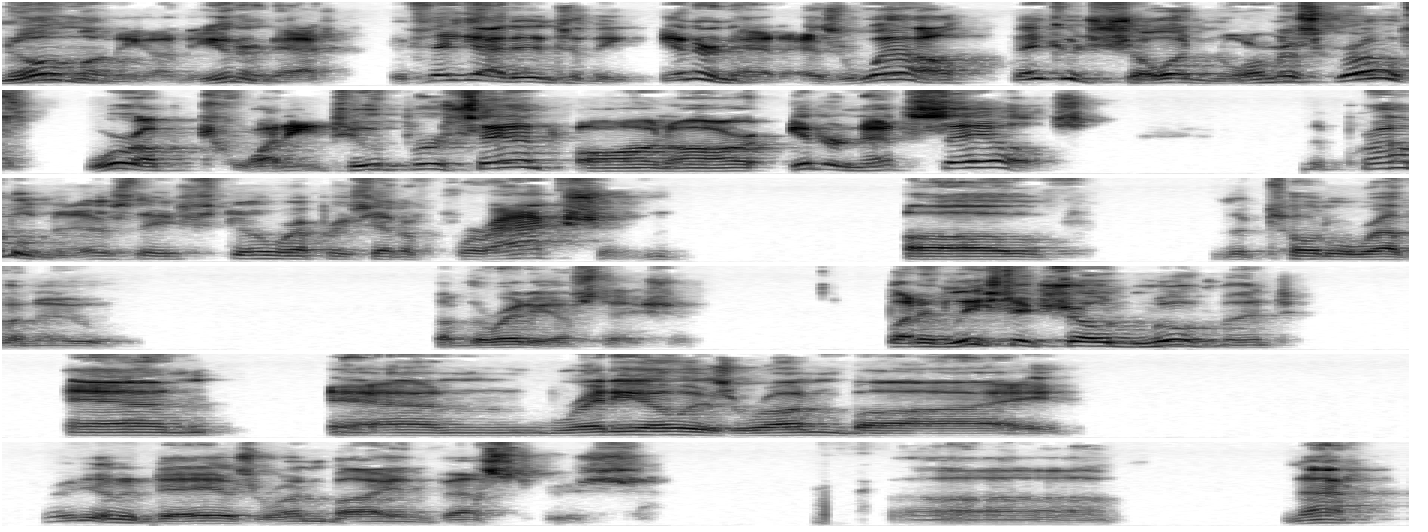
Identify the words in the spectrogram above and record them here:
no money on the internet, if they got into the internet as well, they could show enormous growth. We're up 22% on our internet sales. The problem is they still represent a fraction of the total revenue of the radio station. But at least it showed movement and and radio is run by Radio Today is run by investors, uh, not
